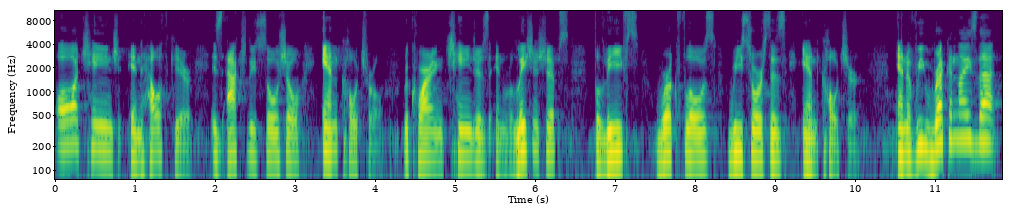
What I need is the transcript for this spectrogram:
all change in healthcare is actually social and cultural, requiring changes in relationships, beliefs, workflows, resources, and culture. And if we recognize that,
